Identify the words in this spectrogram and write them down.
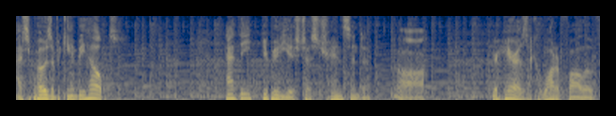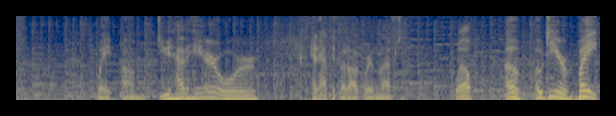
I suppose if it can't be helped. Hathy, your beauty is just transcendent. Aw. Your hair is like a waterfall of. Wait, um, do you have hair or? Head Hathy felt awkward and left. Well, Oh, oh dear, wait.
